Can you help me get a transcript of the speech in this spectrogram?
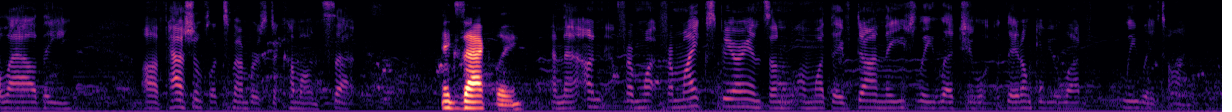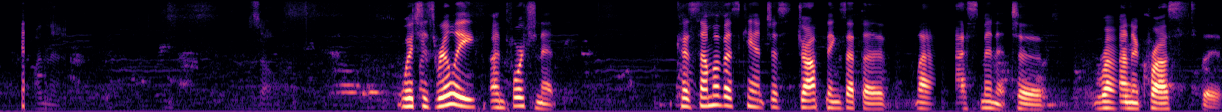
allow the uh, Passionflix members to come on set. Exactly. And that, on, from what from my experience on, on what they've done, they usually let you. They don't give you a lot of leeway time on that. So Which is really unfortunate because some of us can't just drop things at the last minute to run across the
